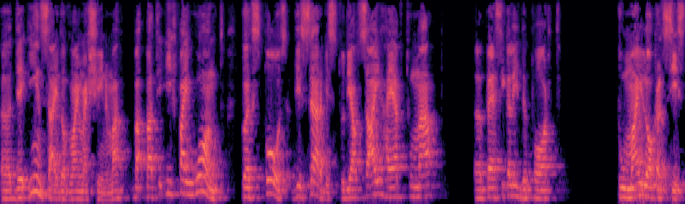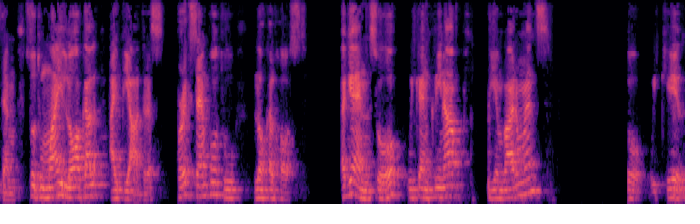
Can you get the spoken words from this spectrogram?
uh, the inside of my machine. But, but, but, if I want to expose this service to the outside, I have to map uh, basically the port to my local system, so to my local IP address, for example, to localhost. Again, so we can clean up the environments. So we kill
